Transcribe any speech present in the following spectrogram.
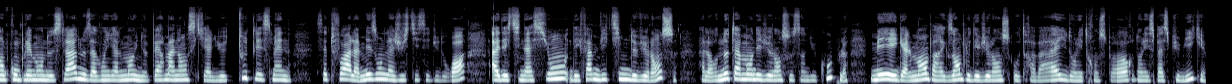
En complément de cela, nous avons également une permanence qui a lieu toutes les semaines, cette fois à la Maison de la Justice et du Droit, à destination des femmes victimes de violences, alors notamment des violences au sein du couple, mais également par exemple des violences au travail, dans les transports, dans l'espace public.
